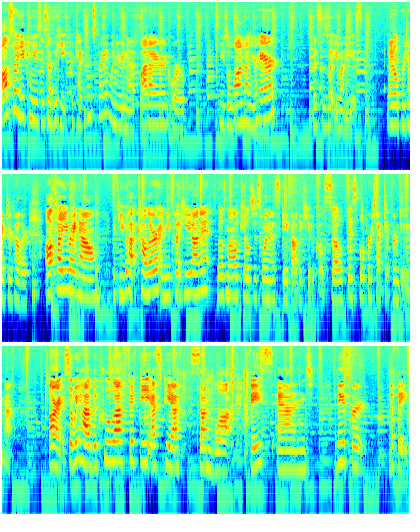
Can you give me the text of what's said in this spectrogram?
Also, you can use this as a heat protectant spray when you're gonna flat iron or use a wand on your hair. This is what you wanna use. It'll protect your color. I'll tell you right now, if you got color and you put heat on it, those molecules just wanna escape out the cuticles. So this will protect it from doing that. All right, so we have the Coola 50 SPF Sunblock Face, and I think it's for the face.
